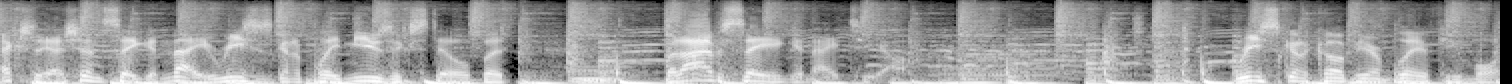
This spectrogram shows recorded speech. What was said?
Actually, I shouldn't say goodnight. Reese is going to play music still, but but I'm saying goodnight to y'all. Reese is going to come up here and play a few more.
